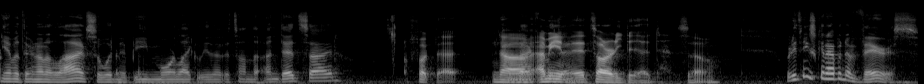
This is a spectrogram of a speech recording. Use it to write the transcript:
Yeah, but they're not alive, so wouldn't it be more likely that it's on the undead side? Fuck that. No, I mean it's already dead. So What do you think's gonna happen to Varys?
